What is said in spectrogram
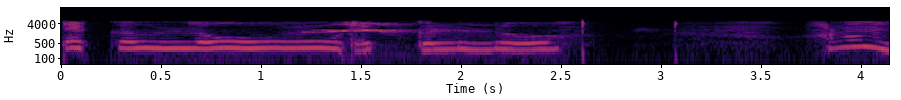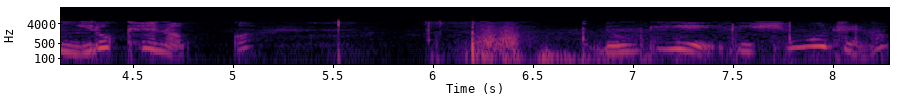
댓글로, 댓글로. 하나는 이렇게 해놔볼까? 여기에 이게 심어지나?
